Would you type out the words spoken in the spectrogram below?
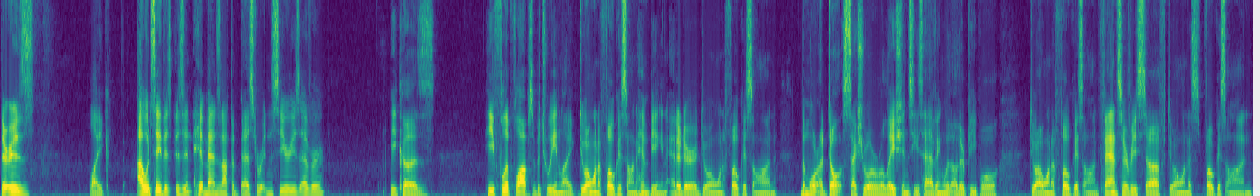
There is like I would say this isn't Hitman's not the best written series ever because he flip flops between like, do I want to focus on him being an editor? Do I want to focus on the more adult sexual relations he's having with other people? Do I want to focus on fan service stuff? Do I want to focus on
